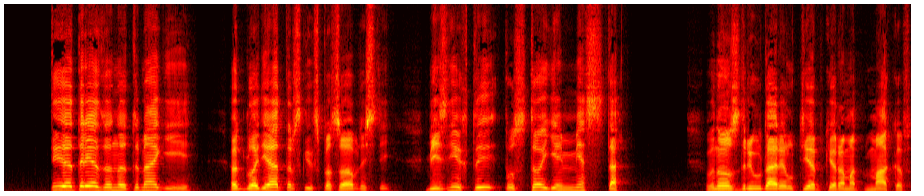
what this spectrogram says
— ты отрезан от магии, от гладиаторских способностей. Без них ты пустое место. В ноздри ударил терпкий аромат маков,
